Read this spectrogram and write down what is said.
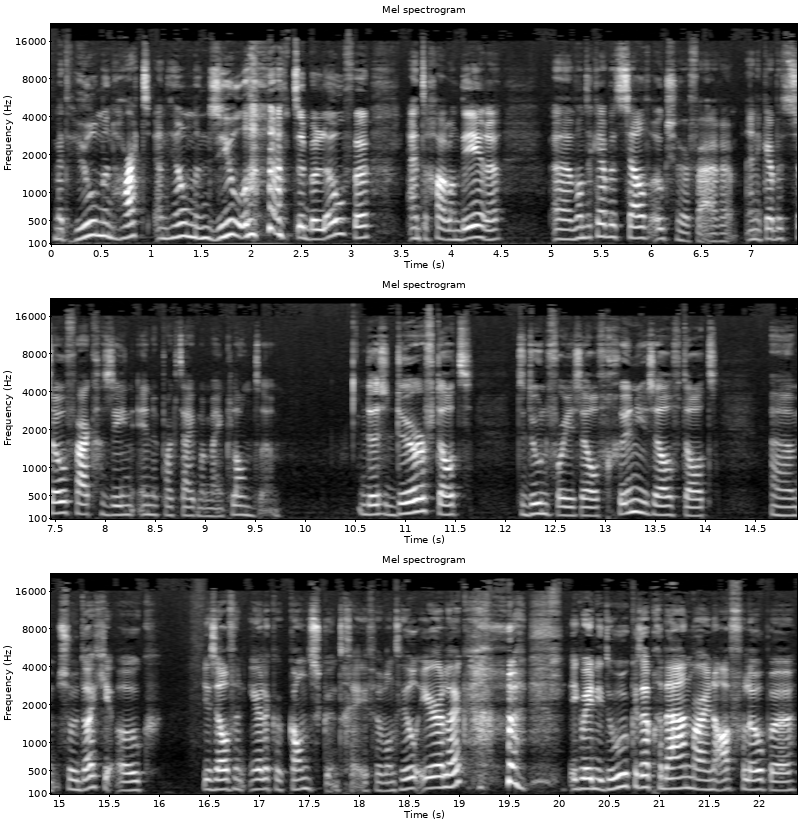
met heel mijn hart en heel mijn ziel te beloven en te garanderen. Uh, want ik heb het zelf ook zo ervaren. En ik heb het zo vaak gezien in de praktijk met mijn klanten. Dus durf dat te doen voor jezelf. Gun jezelf dat. Um, zodat je ook jezelf een eerlijke kans kunt geven. Want heel eerlijk, ik weet niet hoe ik het heb gedaan, maar in de afgelopen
